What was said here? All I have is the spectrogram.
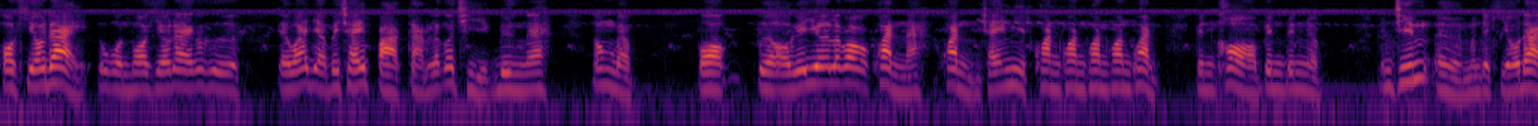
พอเคี้ยวได้ ทุกคนพอเคี้ยวได้ก็คือ แต่ว่าอย่าไปใช้ปากกัดแล้วก็ฉีกดึงนะ ต้องแบบปอก ปลือกออกเยอะๆแล้วก็ควันนะควันใช้มีดควันควันควันควันควันเป็นข้อเป็นเป็นแบบเป็นชิ้น เออ มันจะเคี้ยวได้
